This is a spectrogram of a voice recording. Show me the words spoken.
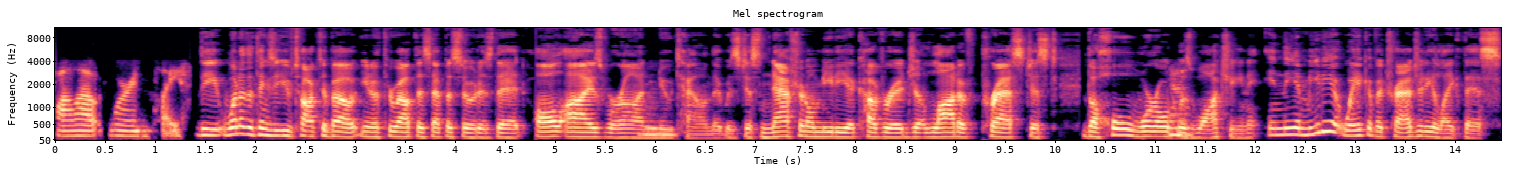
fallout were in place the one of the things that you've talked about you know throughout this episode is that all eyes were on mm. newtown there was just national media coverage a lot of press just the whole world yeah. was watching. In the immediate wake of a tragedy like this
